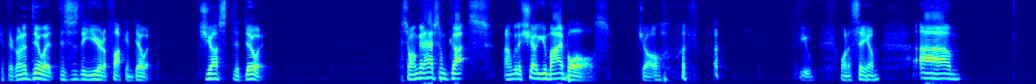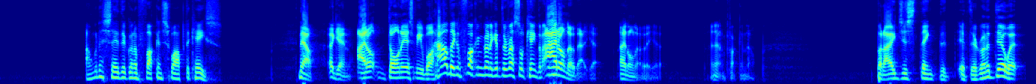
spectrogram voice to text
if they're going to do it, this is the year to fucking do it. Just to do it. So I'm going to have some guts. I'm going to show you my balls, Joel, if you want to see them. Um, I'm going to say they're going to fucking swap the case. Now, again, I don't don't ask me, well, how are they fucking going to get the Wrestle Kingdom? I don't know that yet. I don't know that yet. I don't fucking know. But I just think that if they're going to do it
